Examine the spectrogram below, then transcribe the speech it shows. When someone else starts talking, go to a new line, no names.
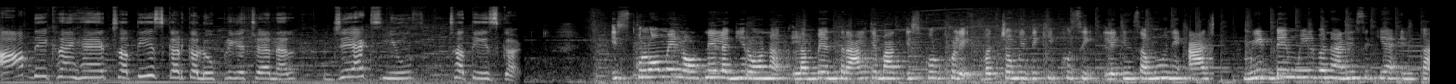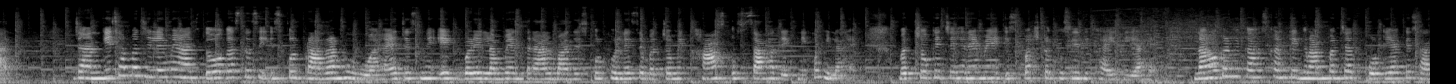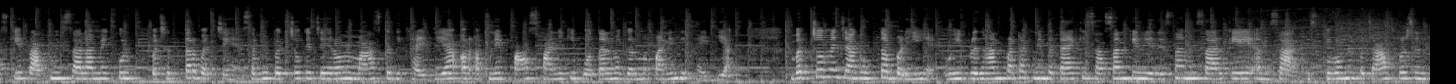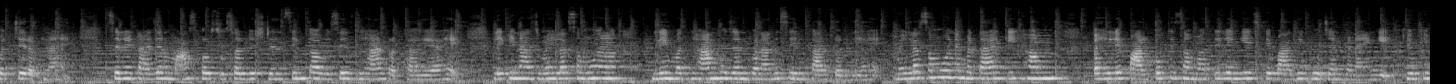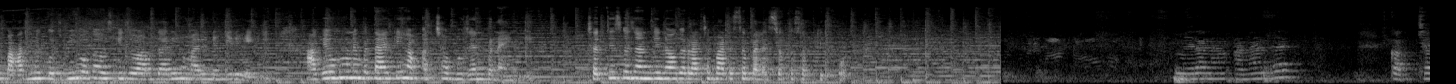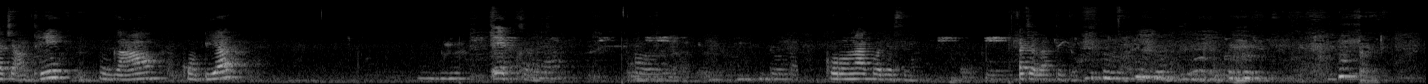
आप देख रहे हैं छत्तीसगढ़ का लोकप्रिय channel J X news, Chhattisgarh.
स्कूलों में लौटने लगी रौनक। लंबे अंतराल के बाद स्कूल खुले, बच्चों में दिखी खुशी, लेकिन समूह ने आज मिड डे मील बनाने से किया इनकार। जांजगीर चांपा ज़िले में आज 2 अगस्त से स्कूल प्रारंभ हुआ है, जिसमें एक बड़े लंबे अंतराल बाद स्कूल खुलने से बच्चों में खास उत्साह देखने को मिला है। बच्चों के चेहरे में स्पष्ट खुशी दिखाई दिया है। नवागढ़ विकासखंड के ग्राम पंचायत कोटिया के शासकीय प्राथमिक शाला में कुल पचहत्तर बच्चे हैं। सभी बच्चों के चेहरों में मास्क दिखाई दिया और अपने पास पानी की बोतल में गर्म पानी दिखाई दिया। बच्चों में जागरूकता बढ़ी है। वहीं प्रधान पाठक ने बताया कि शासन के निर्देशानुसार के अनुसार स्कूलों में 50 परसेंट बच्चे रखना है। सैनिटाइजर मास्क और सोशल डिस्टेंसिंग का विशेष ध्यान रखा गया है। लेकिन आज महिला समूह ने मध्यान्ह भोजन बनाने से इनकार कर दिया है। महिला समूह ने बताया कि हम पहले पालकों की सहमति लेंगे, इसके बाद ही भोजन बनाएँगे, क्योंकि बाद में कुछ भी होगा, उसकी जवाबदारी हमारी नहीं रहेगी। आगे उन्होंने बताया कि हम अच्छा भोजन बनाएँगे। छत्तीसगढ़ जानकी नगर राजा बाटा से बैलेस्टर का सबकी रिपोर्ट।
कक्षा चौथी गाँव कोटिया। एक कोरोना की वजह से। चलाते थे?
